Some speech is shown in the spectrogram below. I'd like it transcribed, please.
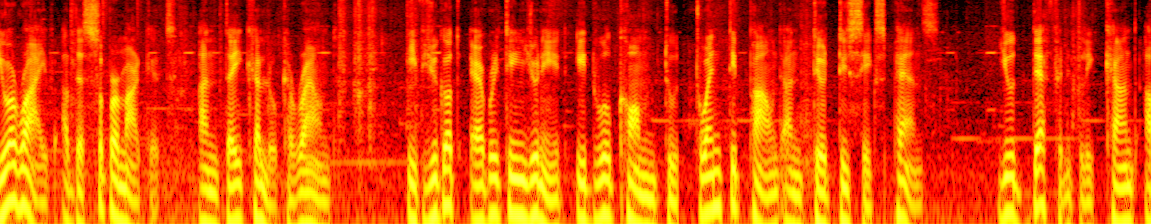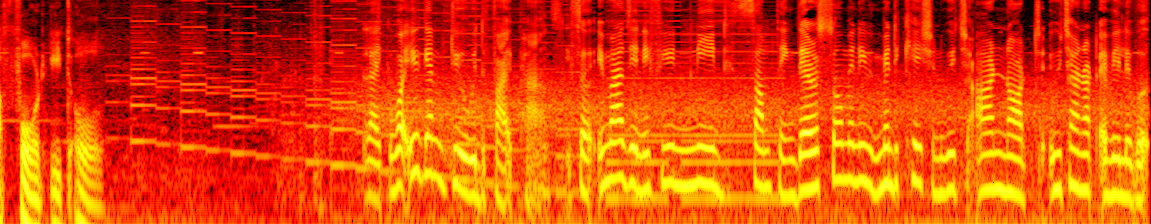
You arrive at the supermarket and take a look around. If you got everything you need, it will come to £20 and 36 pence. You definitely can't afford it all. like what you can do with the five pounds so imagine if you need something there are so many medication which are not which are not available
